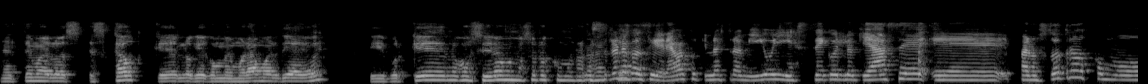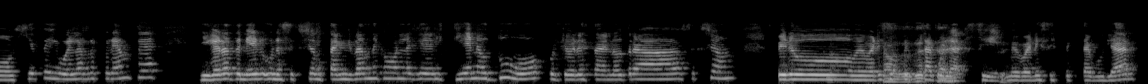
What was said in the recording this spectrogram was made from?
en el tema de los scouts, que es lo que conmemoramos el día de hoy. ¿Y por qué lo consideramos nosotros como un referente? Nosotros lo consideramos porque nuestro amigo y es seco en lo que hace. Eh, para nosotros, como jefe igual a referente, llegar a tener una sección tan grande como la que él tiene o tuvo, porque ahora está en otra sección, pero me parece este espectacular, sí, me parece espectacular.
